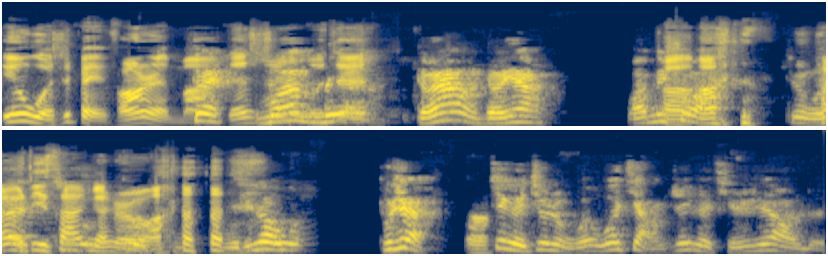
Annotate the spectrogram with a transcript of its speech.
因为我是北方人嘛，对，但是我在等一下，等一下，我还没说完，就是还有第三个是吧？我这个，不是这个，就是我 我讲这个其实是要有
